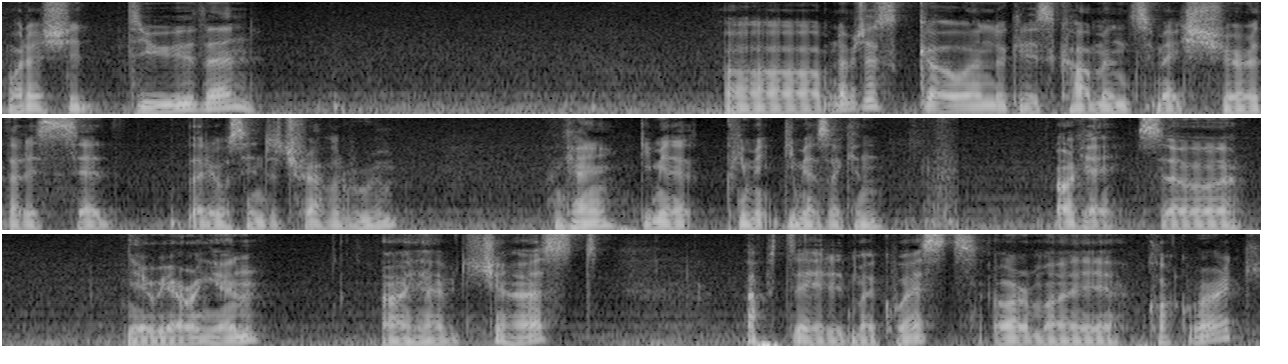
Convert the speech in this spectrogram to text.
what I should do then. Um, let me just go and look at his comments to make sure that he said that it was in the travel room. Okay, give me a give me, give me a second. Okay, so uh, here we are again. I have just updated my quest or my uh, clockwork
